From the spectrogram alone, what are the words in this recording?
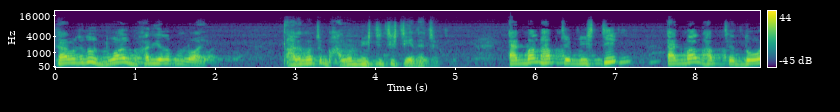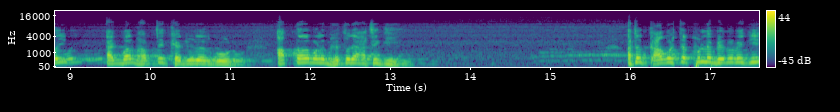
ড্রাইভার বলছে, তো দই ভারী এরকম লয়। তাহলে বলছে, ভালো মিষ্টি টিষ্টি এনেছে। একবার ভাবছে মিষ্টি একবার ভাবছে দই একবার ভাবছে খেজুরের গুড়। আপনারা বলে ভেতরে আছে কি? আচ্ছা কাগজটা খুললে বেরোবে কি?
